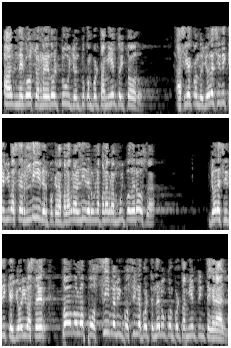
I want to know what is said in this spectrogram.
al negocio alrededor tuyo, en tu comportamiento y todo. Así que cuando yo decidí que yo iba a ser líder, porque la palabra líder es una palabra muy poderosa, yo decidí que yo iba a hacer todo lo posible, lo imposible por tener un comportamiento integral.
